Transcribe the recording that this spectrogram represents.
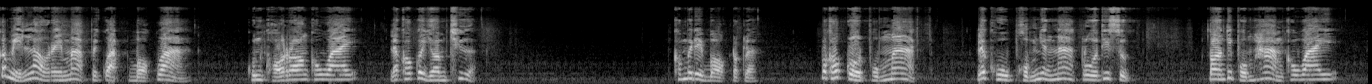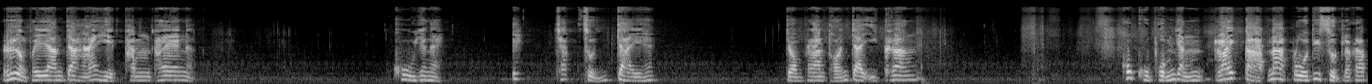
ก็ไม่เห็นเล่าอะไรมากไปกว่าบอกว่า คุณขอร้องเขาไว้ แล้วเขาก็ยอมเชื่อ เขาไม่ได้บอกหรอกเหรอว่าเขาโกรธผมมาก และขู่ผมอย่างน่ากลัวที่สุด ตอนที่ผมห้ามเขาไว้ เรื่องพยายามจะหาเหตุทำแทงอะ่ะคู่ยังไง เอ๊ะ ชักสนใจฮะ จอมพรานถอนใจอีกครั้งเขาขู่ผมอย่างไร้กาดน่ากลัวที่สุดแล้วครับ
